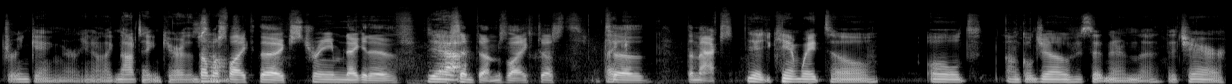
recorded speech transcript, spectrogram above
drinking or, you know, like not taking care of themselves. It's almost like the extreme negative Yeah. symptoms, like just to the max. yeah, you can't wait till old Uncle Joe, who's sitting there in the, the chair,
